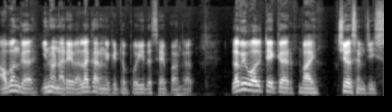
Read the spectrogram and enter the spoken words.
அவங்க இன்னும் நிறைய வெள்ளைக்காரங்க கிட்ட போய் இதை சேர்ப்பாங்க. Love you all. Take care. Bye. Cheers MGs.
